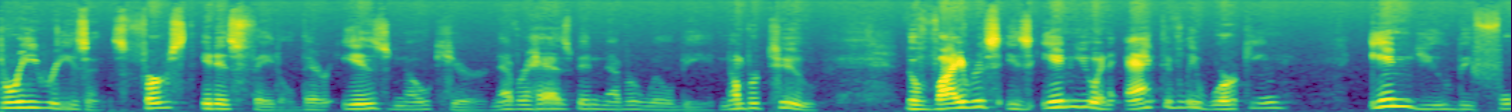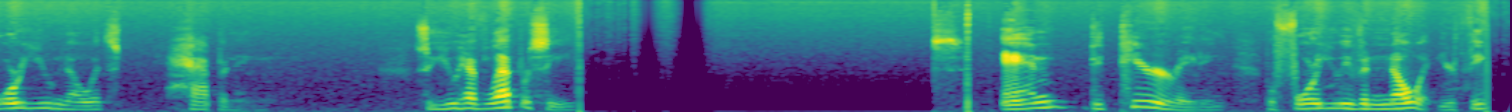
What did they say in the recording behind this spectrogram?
three reasons. First, it is fatal. There is no cure. Never has been, never will be. Number two, the virus is in you and actively working in you before you know it's happening. So you have leprosy and deteriorating before you even know it. You're thinking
